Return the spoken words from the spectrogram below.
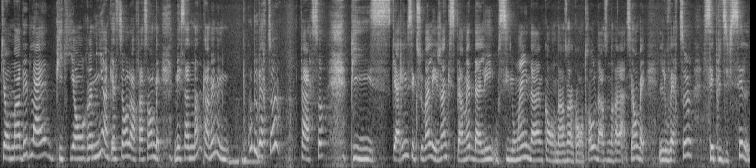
qui ont demandé de l'aide, puis qui ont remis en question leur façon, mais, mais ça demande quand même une- beaucoup d'ouverture, faire ça. Puis ce qui arrive, c'est que souvent, les gens qui se permettent d'aller aussi loin dans, dans un contrôle, dans une relation, ben l'ouverture, c'est plus difficile.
